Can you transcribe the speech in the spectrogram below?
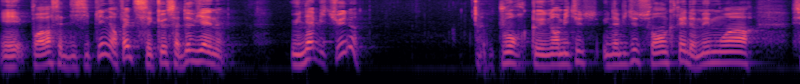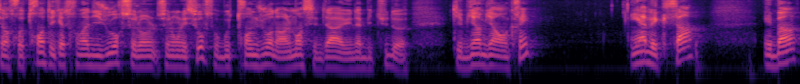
Et pour avoir cette discipline, en fait, c'est que ça devienne une habitude pour qu'une habitude, une habitude soit ancrée de mémoire, c'est entre 30 et 90 jours selon, selon les sources. Au bout de 30 jours, normalement, c'est déjà une habitude euh, qui est bien bien ancrée. Et avec ça, eh ben,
